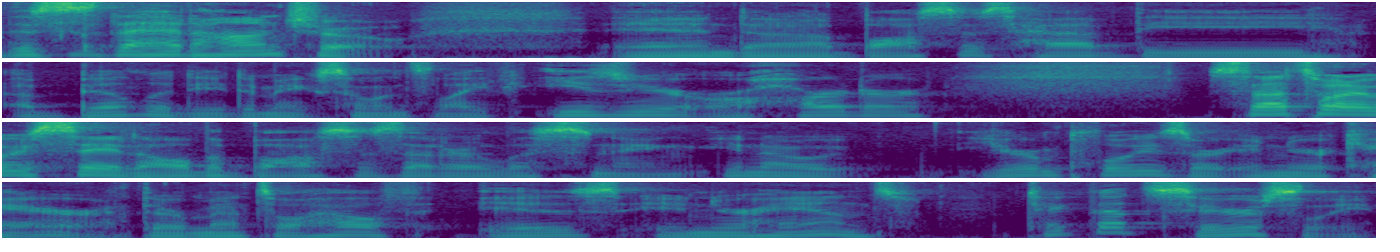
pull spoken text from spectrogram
This is the head honcho, and uh, bosses have the ability to make someone's life easier or harder. So that's what I always say to all the bosses that are listening. You know, your employees are in your care. Their mental health is in your hands. Take that seriously.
